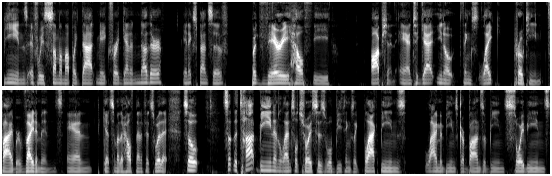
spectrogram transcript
beans, if we sum them up like that, make for again another inexpensive but very healthy option. And to get, you know, things like protein, fiber, vitamins, and get some other health benefits with it. So, so the top bean and lentil choices will be things like black beans, lima beans, garbanzo beans, soybeans,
